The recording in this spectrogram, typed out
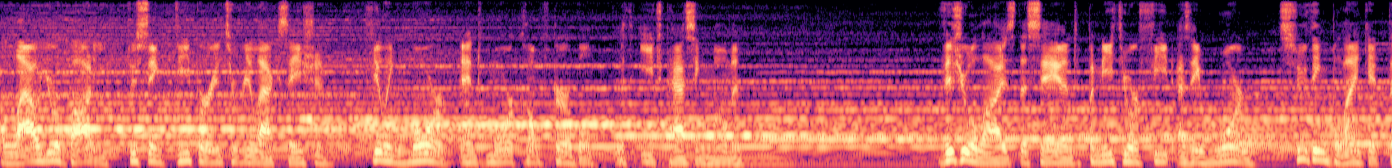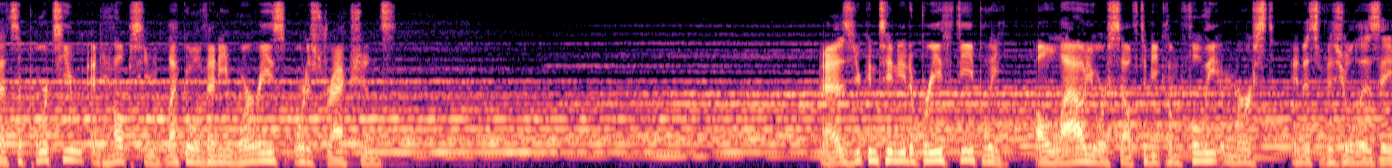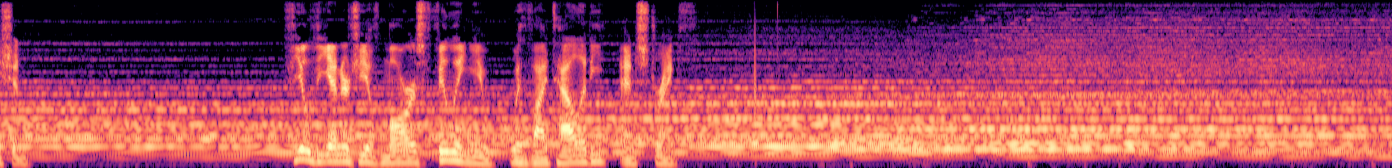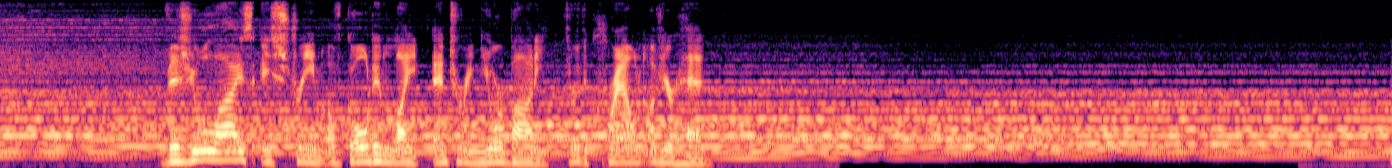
Allow your body to sink deeper into relaxation, feeling more and more comfortable with each passing moment. Visualize the sand beneath your feet as a warm, soothing blanket that supports you and helps you let go of any worries or distractions. As you continue to breathe deeply, allow yourself to become fully immersed in this visualization. Feel the energy of Mars filling you with vitality and strength. Visualize a stream of golden light entering your body through the crown of your head.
